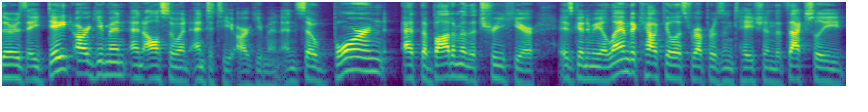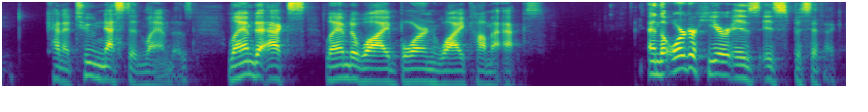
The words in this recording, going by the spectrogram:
There's a date argument and also an entity argument. And so born at the bottom of the tree here is going to be a lambda calculus representation that's actually kind of two nested lambdas. Lambda x, lambda y, born y, comma x. And the order here is, is specific.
